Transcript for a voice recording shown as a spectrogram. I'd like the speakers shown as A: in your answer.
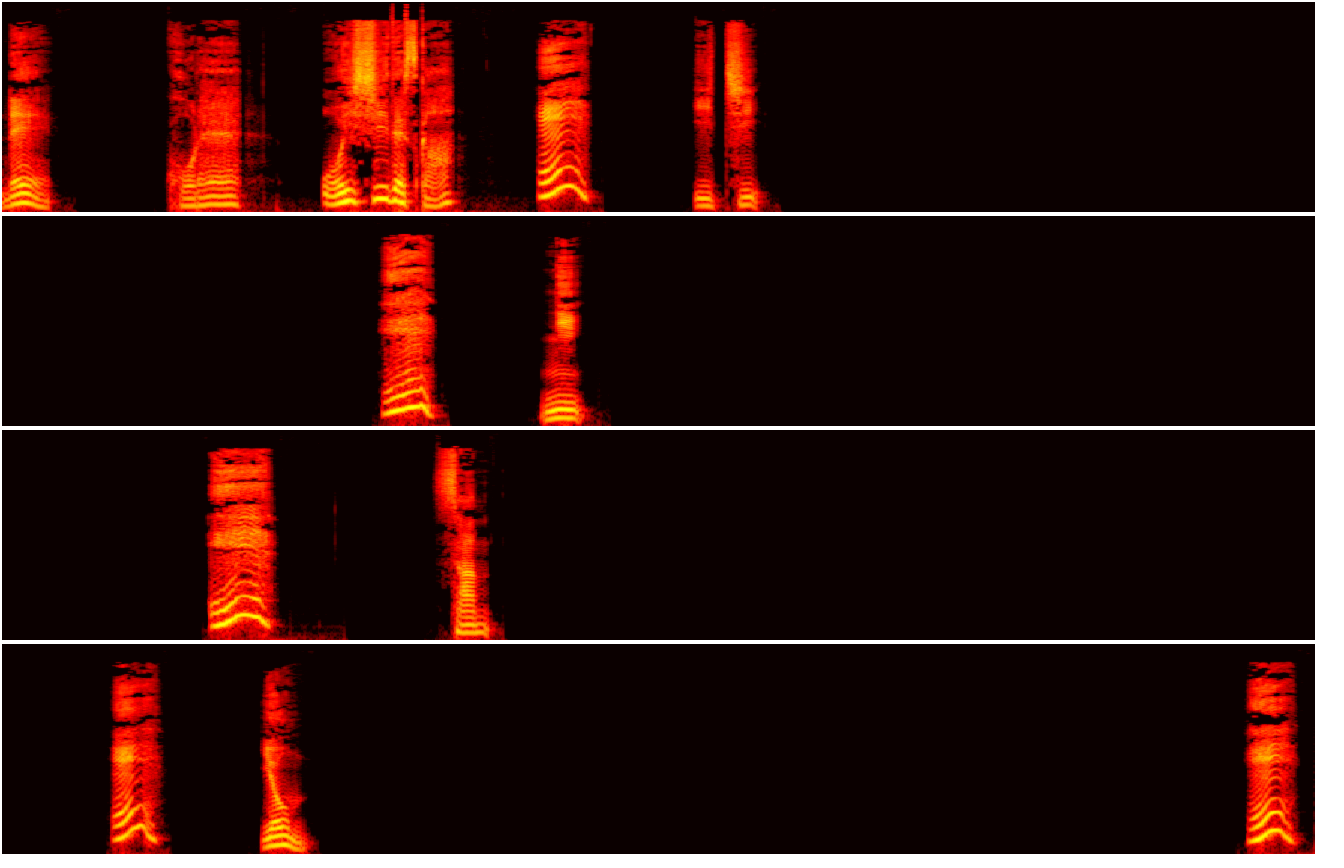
A: 0これ、美味しいですか？
B: ええ、
A: ?1、
B: ええ、
A: 2、
B: ええ、
A: 3、
B: ええ、
A: 4、
B: ええ。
